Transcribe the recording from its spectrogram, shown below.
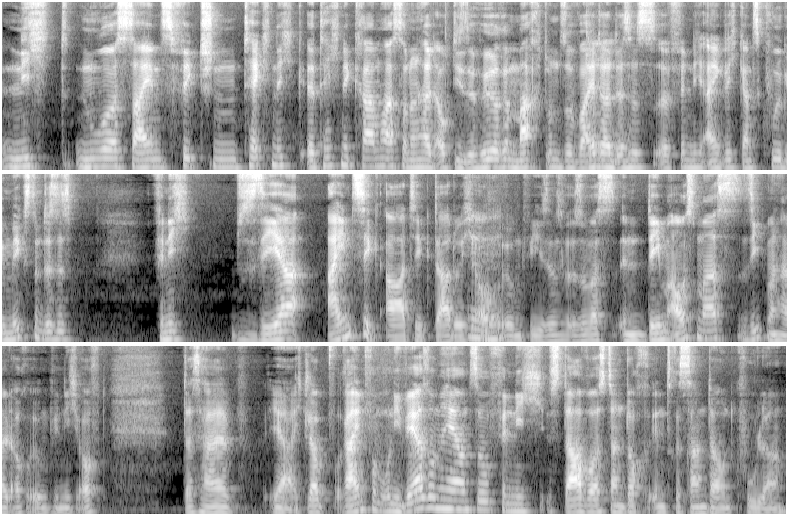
nicht nur Science-Fiction-Technik, äh, hast, sondern halt auch diese höhere Macht und so weiter. Mhm. Das ist, äh, finde ich, eigentlich ganz cool gemixt und das ist, finde ich, sehr einzigartig dadurch Mhm. auch irgendwie. So, sowas in dem Ausmaß sieht man halt auch irgendwie nicht oft. Deshalb, ja, ich glaube, rein vom Universum her und so finde ich Star Wars dann doch interessanter und cooler.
